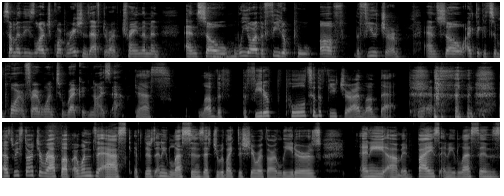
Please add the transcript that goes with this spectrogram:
some of these large corporations after I've trained them and and so mm-hmm. we are the feeder pool of the future. And so I think it's important for everyone to recognize that. Yes. Love the the feeder pool to the future. I love that. Yeah. As we start to wrap up, I wanted to ask if there's any lessons that you would like to share with our leaders, any um, advice, any lessons,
